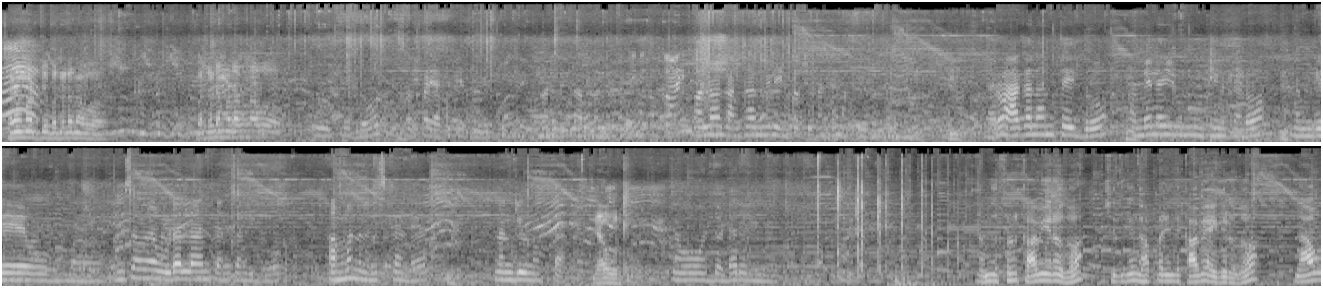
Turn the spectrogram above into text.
ಚೆನ್ನಾಗಿ ಮಾಡ್ತೀವಿ ಬದಲಾಡ ನಾವು? ಬದಲಾವಣೆ ಮಾಡಲ್ಲ ನಾವು? ಸ್ವಲ್ಪ ಯಾತಕ್ಕೆ ಎಂಟು ವರ್ಷ ಗಂಟೆ ಮಕ್ಕಳಿಗೆ ಯಾರೋ ಆಗಲ್ಲ ಅಂತ ಇದ್ರು. ಆಮೇಲೆ ಇವನು ತಿನ್ಕೊಂಡು ನಮಗೆ ಹಿಂಸ ಉಡಲ್ಲ ಅಂತ ಅನ್ಕೊಂಡಿದ್ರು. ಅಮ್ಮನ ನೆನೆಸ್ಕೊಂಡೆ ನನಗೆ ಇವನು ಹೋಗ್ತಾ ಯಾವ ಊರು ನಾವು ದೊಡ್ಡರಲ್ಲಿ ನಮ್ಮದು ಫುಲ್ ಕಾವಿ ಇರೋದು. ಸಿದ್ಧಗಂಗಾ ಹಬ್ಬರಿಂದ ಕಾವಿ ಆಗಿರೋದು. ನಾವು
